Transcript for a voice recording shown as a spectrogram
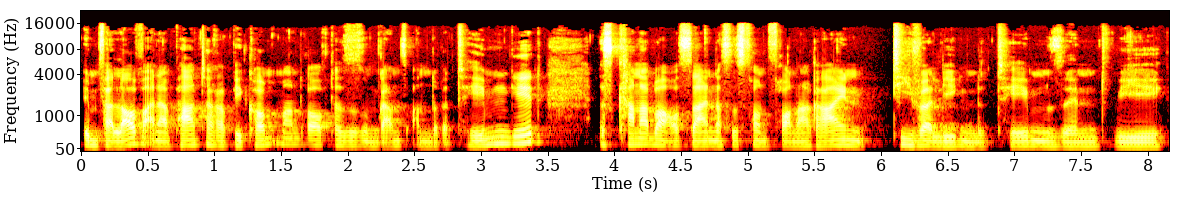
im Verlauf einer Paartherapie kommt man drauf, dass es um ganz andere Themen geht. Es kann aber auch sein, dass es von vornherein tiefer liegende Themen sind, wie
